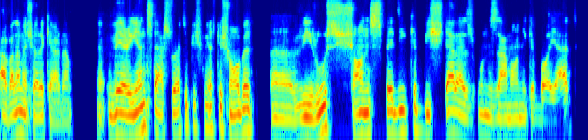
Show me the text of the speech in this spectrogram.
اولا اشاره کردم. variant در صورتی پیش میاد که شما به ویروس شانس بدی که بیشتر از اون زمانی که باید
